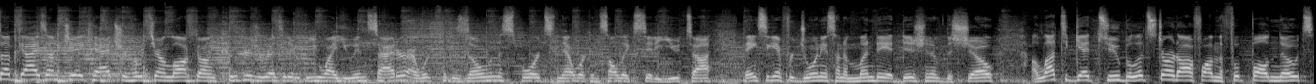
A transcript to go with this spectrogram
up, guys? I'm Jay Hatch, your host here on Locked On Cougars, resident BYU insider. I work for the Zone Sports Network in Salt Lake City, Utah. Thanks again for joining us on a Monday edition of the show. A lot to get to, but let's start off on the football notes.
